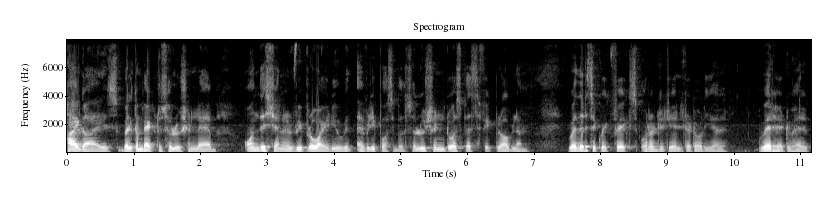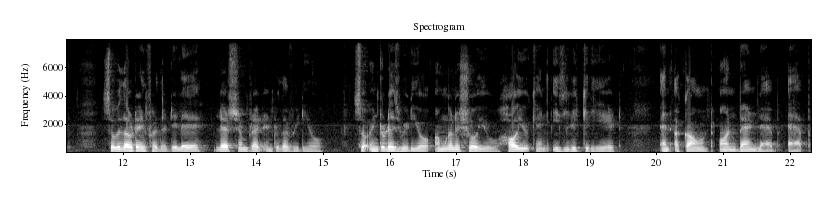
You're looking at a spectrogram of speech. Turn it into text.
Hi guys, welcome back to Solution Lab. On this channel, we provide you with every possible solution to a specific problem. Whether it's a quick fix or a detailed tutorial, we're here to help. So without any further delay, let's jump right into the video. So in today's video, I'm gonna show you how you can easily create an account on BandLab app.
